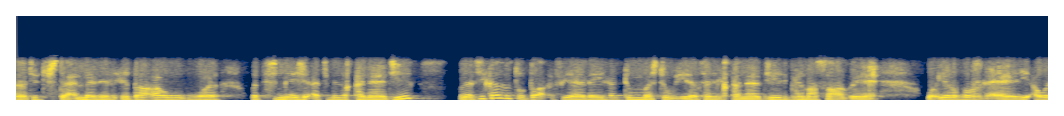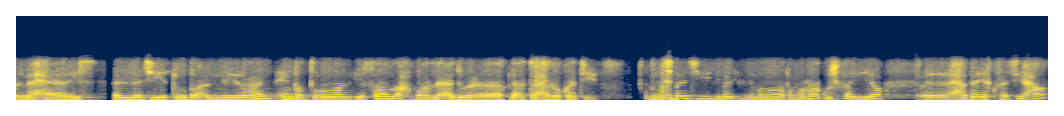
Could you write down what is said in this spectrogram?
التي تستعمل للإضاءة والتسمية جاءت من القناديل والتي كانت تضاء فيها ليلا ثم استبدلت هذه القناديل بالمصابيح وإلى البرج العالي أو المحارس التي توضع النيران عند الضرورة لإيصال أخبار العدو اثناء تحركاته. بالنسبة لمناره مراكش فهي حدائق فسيحة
